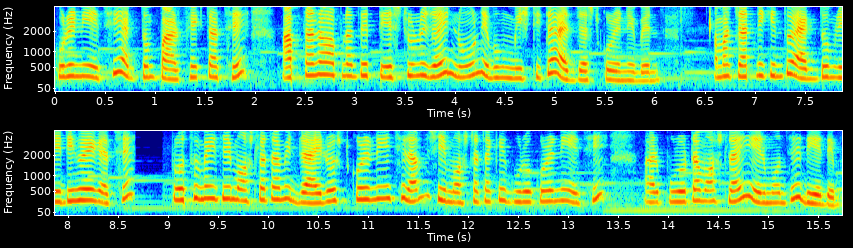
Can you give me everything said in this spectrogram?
করে নিয়েছি, একদম পারফেক্ট আছে। আপনারাও আপনাদের টেস্ট অনুযায়ী নুন এবং মিষ্টিটা অ্যাডজাস্ট করে নেবেন। আমার চাটনি কিন্তু একদম রেডি হয়ে গেছে। প্রথমেই যে মশলাটা আমি ড্রাই রোস্ট করে নিয়েছিলাম, সেই মশলাটাকে গুঁড়ো করে নিয়েছি। আর পুরোটা মশলাই এর মধ্যে দিয়ে দেব।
